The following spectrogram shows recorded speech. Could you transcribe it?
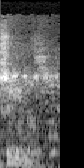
薬の。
